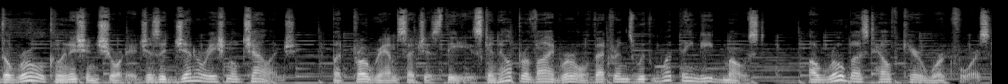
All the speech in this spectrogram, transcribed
The rural clinician shortage is a generational challenge, but programs such as these can help provide rural veterans with what they need most, a robust healthcare workforce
